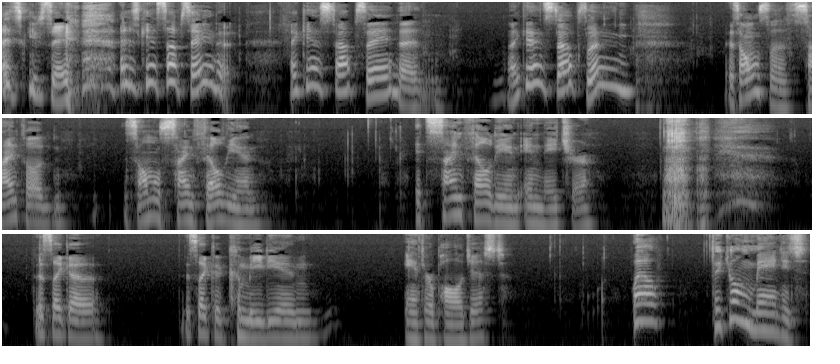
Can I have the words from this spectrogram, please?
I just keep saying I just can't stop saying it. I can't stop saying it. I can't stop saying it's almost a Seinfeld it's almost Seinfeldian. It's Seinfeldian in nature. it's like a it's like a comedian anthropologist. Well, the young man is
